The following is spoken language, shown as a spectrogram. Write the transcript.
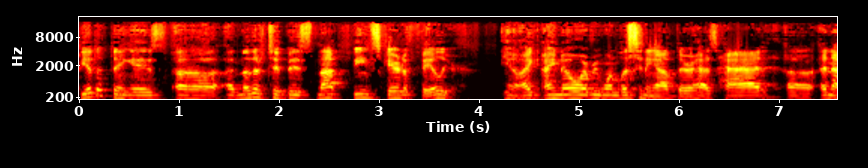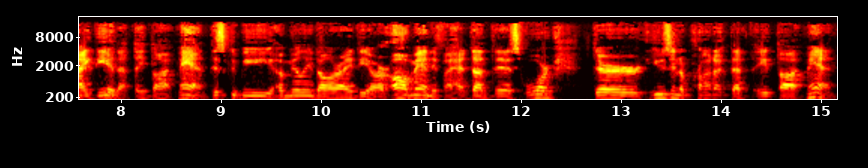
The other thing is, uh, another tip is not being scared of failure you know, I, I know everyone listening out there has had uh, an idea that they thought, man, this could be a million dollar idea, or oh man, if I had done this, or they're using a product that they thought, man,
